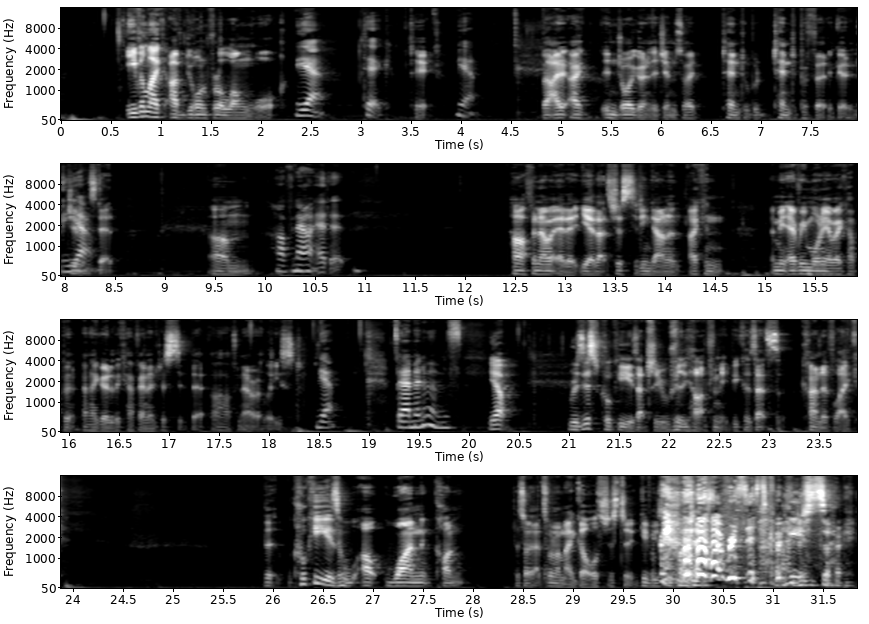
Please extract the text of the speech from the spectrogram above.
Even like I've gone for a long walk. yeah, tick. Tick. Yeah, But I, I enjoy going to the gym, so I tend to tend to prefer to go to the gym Yeah. instead. Um, half an hour edit. half an hour edit. Yeah, that's just sitting down and I can. I mean, every morning I wake up and I go to the cafe and I just sit there for half an hour at least. Yeah, bare minimums. Yep. Resist cookie is actually really hard for me because that's kind of like the cookie is a, a one con. Sorry, that's one of my goals. Just to give you some context. Resist I'm cookies. just sorry.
